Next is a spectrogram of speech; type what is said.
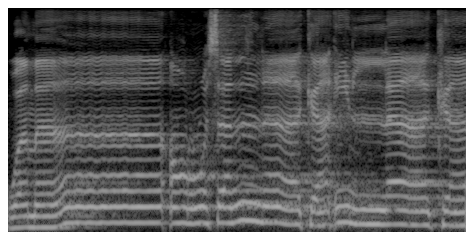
وما أرسلناك إلا كافة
